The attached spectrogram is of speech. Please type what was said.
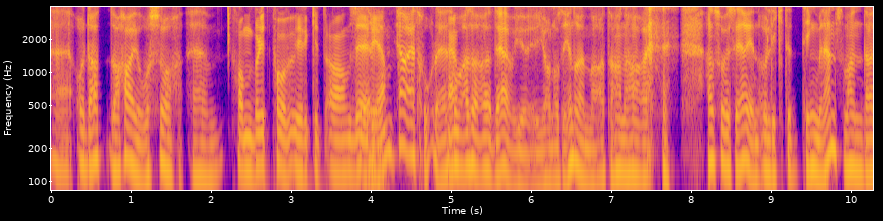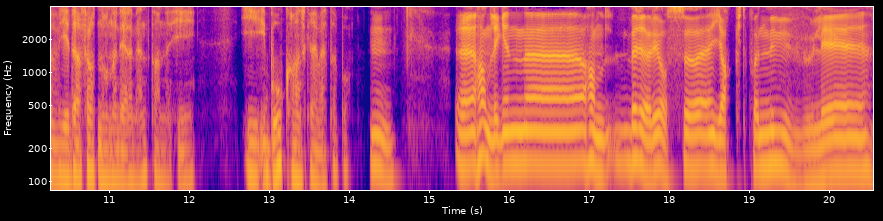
Eh, og da, da, har jo også eh, Han blitt påvirket av dere igjen? Ja, jeg tror det. Jeg tror, ja. altså, det er jo Jonas innrømmer, at han, har, han så jo serien og likte ting med den, som han da videreførte noen av de elementene i, i, i boka han skrev etterpå. Mm. Eh, handlingen eh, hand, berører jo også jakt på en mulig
